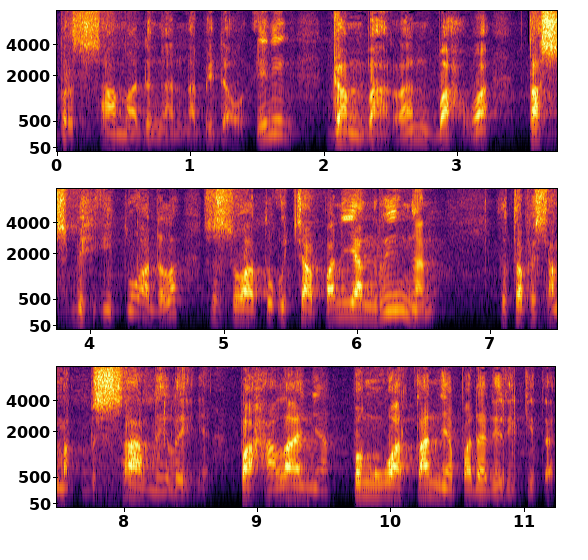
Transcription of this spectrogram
bersama dengan Nabi Daud. Ini gambaran bahwa tasbih itu adalah sesuatu ucapan yang ringan tetapi sangat besar nilainya, pahalanya, penguatannya pada diri kita.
